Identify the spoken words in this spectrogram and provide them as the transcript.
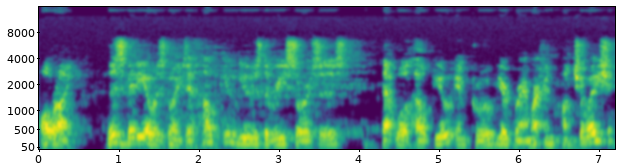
All right, this video is going to help you use the resources that will help you improve your grammar and punctuation.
